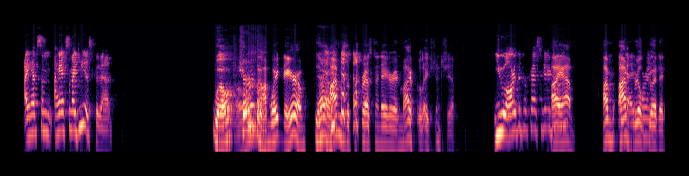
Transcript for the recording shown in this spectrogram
I have some I have some ideas for that. Well, Oh, share them. I'm waiting to hear them. Yeah. I'm the procrastinator in my relationship. You are the procrastinator. I John? am. I'm I'm real all right. good at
